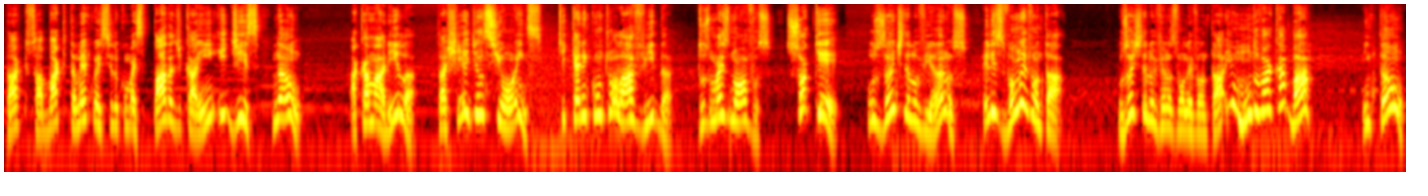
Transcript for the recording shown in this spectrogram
tá? Que também é conhecido como a espada de Caim e diz: "Não, a Camarilla tá cheia de anciões que querem controlar a vida dos mais novos. Só que os antediluvianos, eles vão levantar. Os antediluvianos vão levantar e o mundo vai acabar. Então,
